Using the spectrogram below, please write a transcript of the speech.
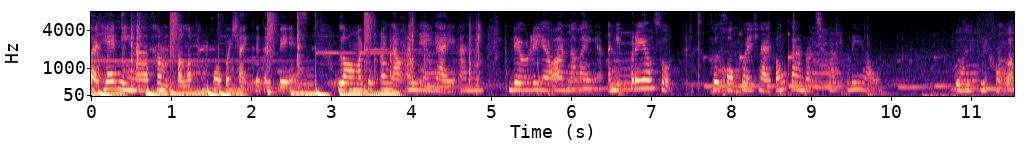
ขือเทศนี้นะทำสำหรับทำโคไปใช้คือ the best ลองมาทุกอันแล้วอันใหญ่ๆ อันเรียวๆ อันอะไรเงี้ย อันนี้เปรี้ยวสุด คือโคไปใช้ต้องการรสชาติเปรี้ยววันเล็กๆของเรา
